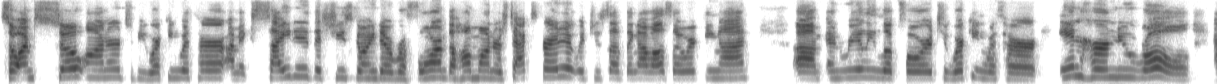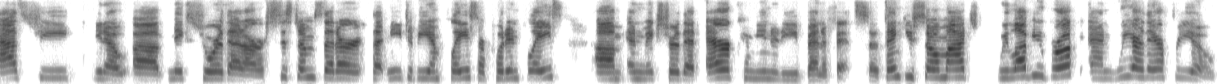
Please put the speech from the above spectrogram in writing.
So I'm so honored to be working with her. I'm excited that she's going to reform the homeowner's tax credit, which is something I'm also working on. Um, and really look forward to working with her in her new role as she you know uh, makes sure that our systems that are that need to be in place are put in place um, and make sure that our community benefits so thank you so much we love you brooke and we are there for you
